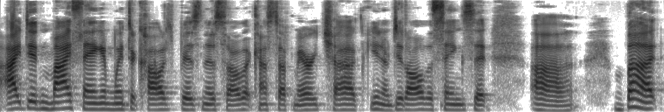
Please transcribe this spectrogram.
I did my thing and went to college business, all that kind of stuff, married Chuck, you know, did all the things that, uh, but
